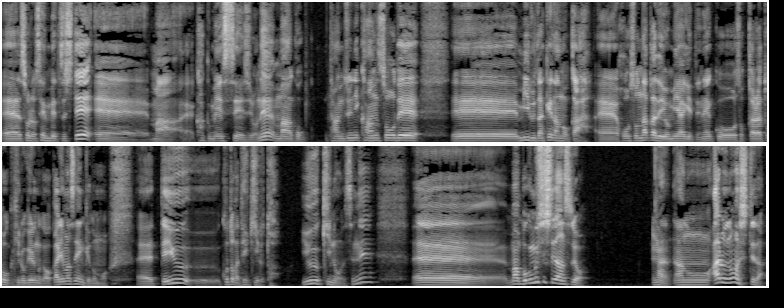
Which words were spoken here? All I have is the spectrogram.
えーそれを選別して、えーまあ、各メッセージをね、まあ、こう、単純に感想で、えー見るだけなのか、えー放送の中で読み上げてね、こう、そこからトーク広げるのかわかりませんけども、えーっていうことができるという機能ですね。えーまあ僕無視してたんですよ。はい。あのーあるのは知ってた。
